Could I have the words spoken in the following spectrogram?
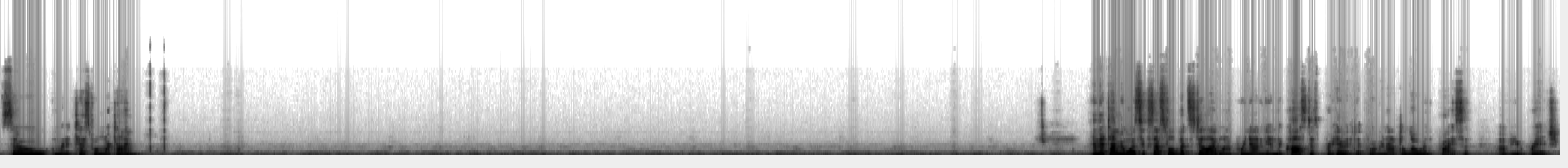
So I'm going to test one more time. And that time it was successful, but still I want to point out again, the cost is prohibitive. We're going to have to lower the price of, of your bridge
